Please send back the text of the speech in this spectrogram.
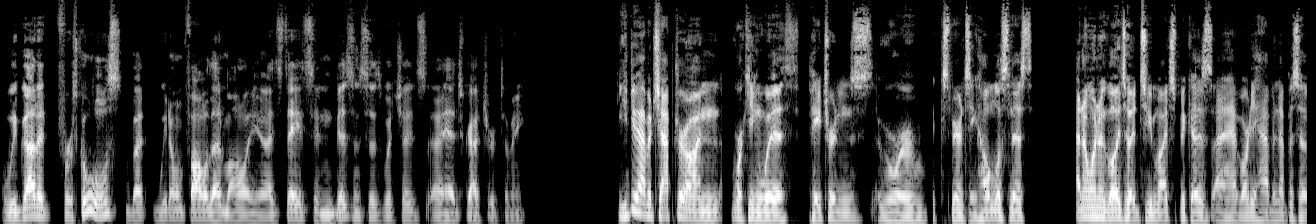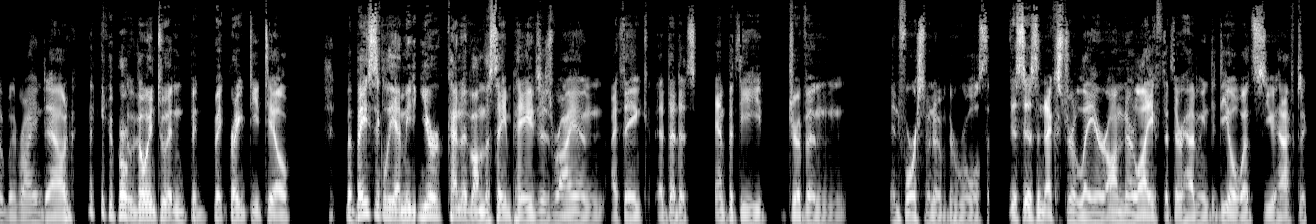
We've got it for schools, but we don't follow that model in the United States in businesses, which is a head scratcher to me. You do have a chapter on working with patrons who are experiencing homelessness. I don't want to go into it too much because I have already have an episode with Ryan Dowd. we'll go into it in great detail. But basically, I mean, you're kind of on the same page as Ryan. I think that it's empathy driven enforcement of the rules. This is an extra layer on their life that they're having to deal with. So you have to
